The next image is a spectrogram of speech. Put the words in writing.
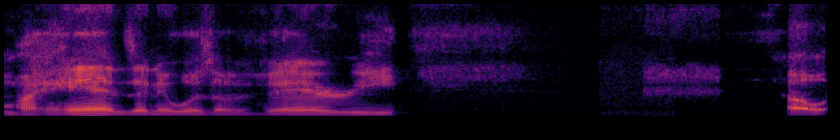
my hands. And it was a very oh,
